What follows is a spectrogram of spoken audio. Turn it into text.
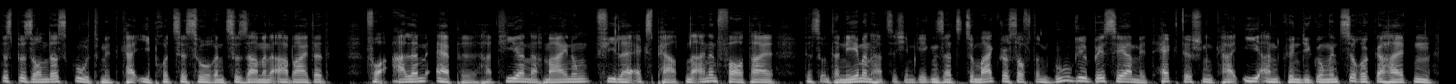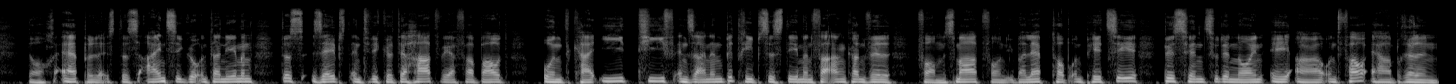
das besonders gut mit KI-Prozessoren zusammenarbeitet. Vor allem Apple hat hier nach Meinung vieler Experten einen Vorteil. Das Unternehmen hat sich im Gegensatz zu Microsoft und Google bisher mit hektischen KI-Ankündigungen zurückgehalten. Doch Apple ist das einzige Unternehmen, das selbstentwickelte Hardware verbaut und KI tief in seinen Betriebssystemen verankern will, vom Smartphone über Laptop und PC bis hin zu den neuen AR- und VR-Brillen.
